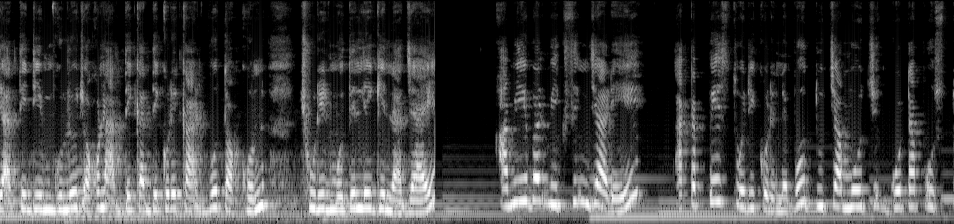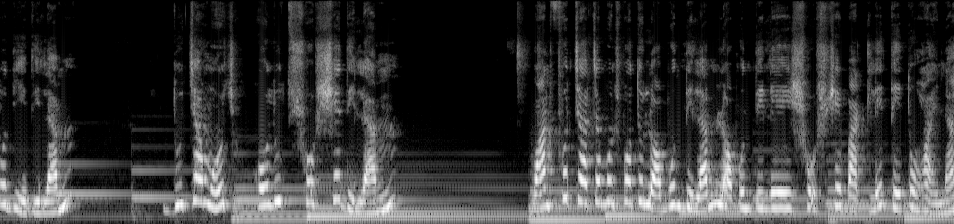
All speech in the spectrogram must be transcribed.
যাতে ডিমগুলো যখন আর্ধেক আর্ধেক করে কাটবো তখন ছুরির মধ্যে লেগে না যায়। আমি এবার মিক্সিং জারে একটা পেস্ট তৈরি করে নেব, দু চামচ গোটা পোস্ত দিয়ে দিলাম, দু চামচ হলুদ সর্ষে দিলাম ওয়ান ফোর চা চামচ মতো লবণ দিলাম, লবণ দিলে সর্ষে বাটলে তেতো হয় না।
